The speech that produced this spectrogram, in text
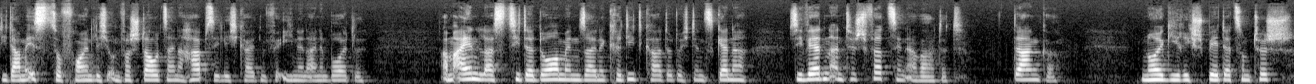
Die Dame ist so freundlich und verstaut seine Habseligkeiten für ihn in einem Beutel. Am Einlass zieht der Dorman seine Kreditkarte durch den Scanner. Sie werden an Tisch 14 erwartet. Danke. Neugierig späht er zum Tisch,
